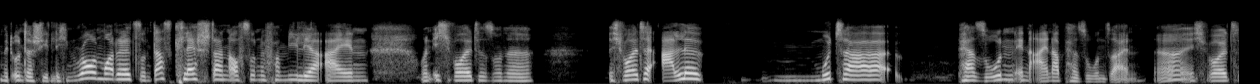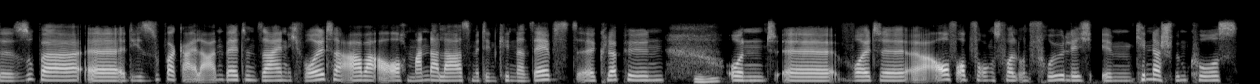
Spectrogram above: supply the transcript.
mit unterschiedlichen Role Models und das clasht dann auf so eine Familie ein. Und ich wollte so eine, ich wollte alle Mutter Personen in einer Person sein. Ja, ich wollte super, äh, die super geile Anwältin sein. Ich wollte aber auch Mandalas mit den Kindern selbst äh, klöppeln mhm. und äh, wollte äh, aufopferungsvoll und fröhlich im Kinderschwimmkurs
